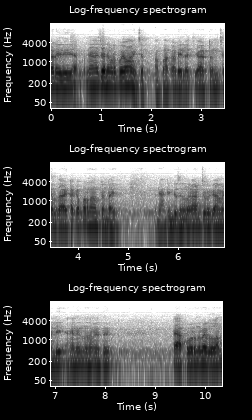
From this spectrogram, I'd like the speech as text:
കടയിൽ ഞാൻ ചേട്ടൻ കൂടെ പോയി വാങ്ങിച്ച അപ്പോൾ ആ കടയിലെ ചേട്ടൻ ചെറുതായിട്ടൊക്കെ പറഞ്ഞു തന്നിട്ടുണ്ടായി. അപ്പോൾ ഞാൻ ടിൻഡുസിനൊന്ന് കാണിച്ചു കൊടുക്കാൻ വേണ്ടി അങ്ങനെ നിന്ന സമയത്ത് ടാപ്പ് തുറന്ന് വെള്ളം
